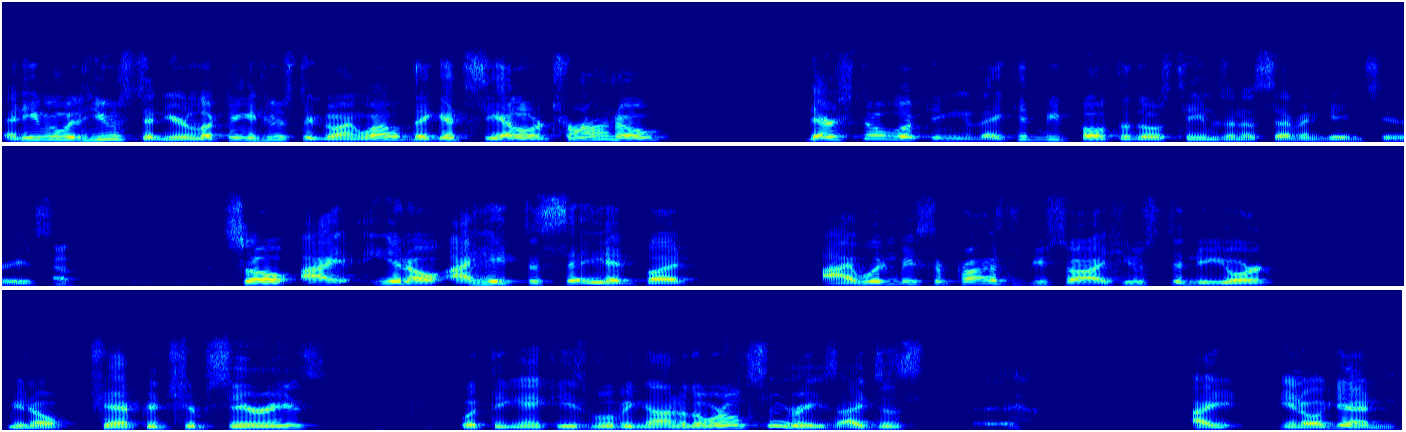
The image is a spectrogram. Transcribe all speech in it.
And even with Houston, you're looking at Houston going, well, they get Seattle or Toronto. They're still looking, they could beat both of those teams in a seven game series. Yep. So I, you know, I hate to say it, but I wouldn't be surprised if you saw a Houston, New York, you know, championship series with the Yankees moving on to the World Series. I just, I, you know, again,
